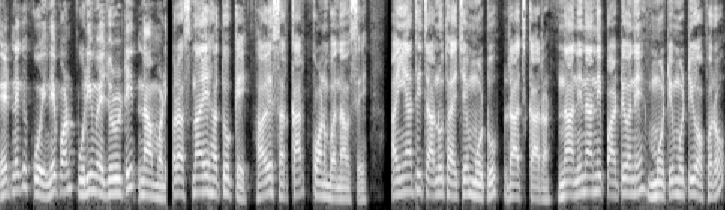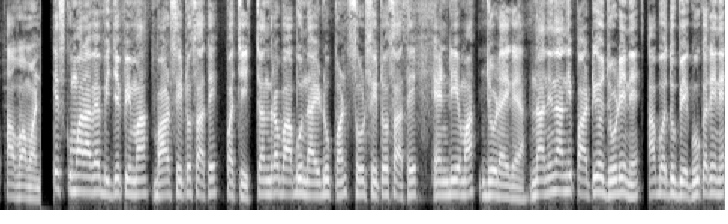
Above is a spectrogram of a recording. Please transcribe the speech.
એટલે કે કોઈને પણ પૂરી મેજોરિટી ના મળી પ્રશ્ન એ હતો કે હવે સરકાર કોણ બનાવશે અહીંયાથી ચાલુ થાય છે મોટું રાજકારણ નાની નાની પાર્ટીઓને મોટી મોટી ઓફરો આવવા માંડી નીતિશ કુમાર આવ્યા બીજેપીમાં બાર સીટો સાથે પછી ચંદ્રબાબુ નાયડુ પણ સોળ સીટો સાથે એનડીએમાં જોડાઈ ગયા નાની નાની પાર્ટીઓ જોડીને આ બધું ભેગું કરીને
